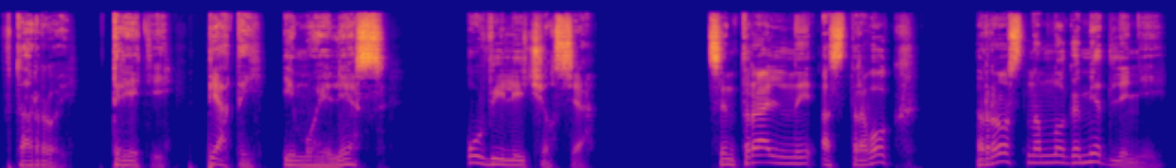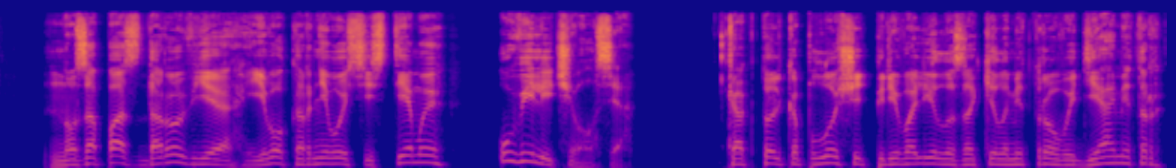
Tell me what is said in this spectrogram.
второй, третий, пятый, и мой лес увеличился. Центральный островок рос намного медленней, но запас здоровья его корневой системы увеличивался. Как только площадь перевалила за километровый диаметр,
